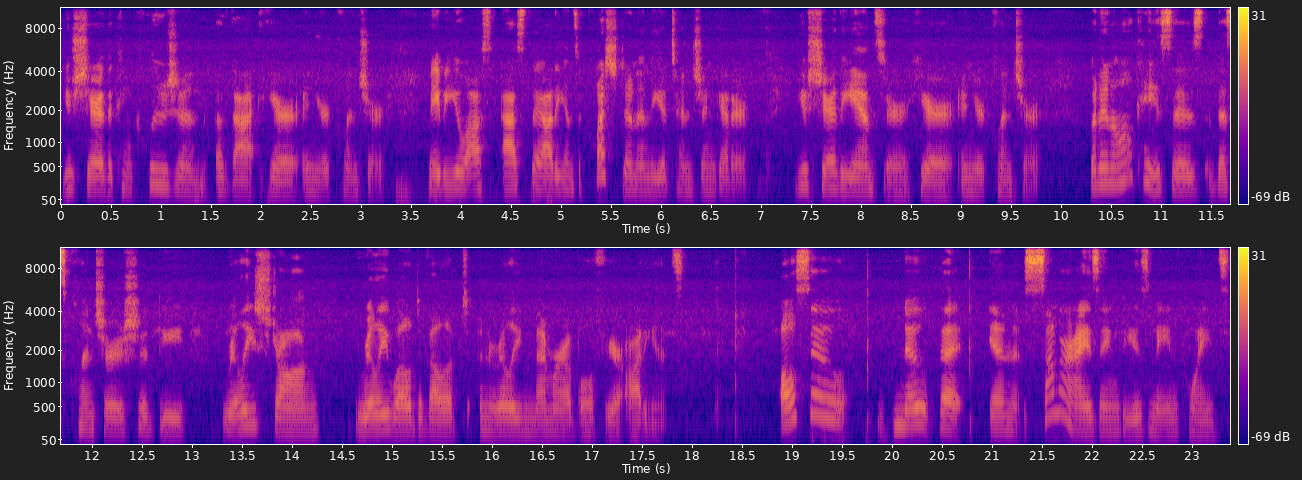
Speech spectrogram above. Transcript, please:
you share the conclusion of that here in your clincher. Maybe you ask, ask the audience a question in the attention getter you share the answer here in your clincher. But in all cases, this clincher should be really strong, really well developed, and really memorable for your audience. Also, note that in summarizing these main points,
